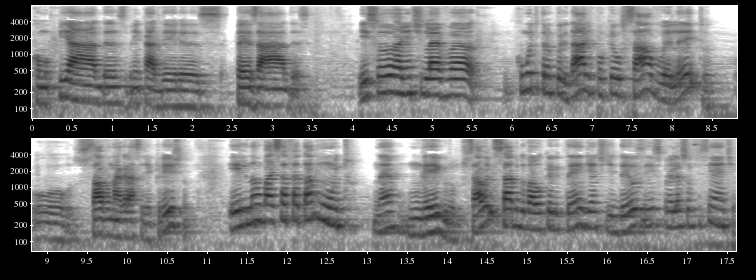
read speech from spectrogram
como piadas, brincadeiras pesadas. Isso a gente leva com muita tranquilidade, porque o salvo eleito, o salvo na graça de Cristo, ele não vai se afetar muito, né? Um negro, salvo, ele sabe do valor que ele tem diante de Deus e isso para ele é suficiente.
